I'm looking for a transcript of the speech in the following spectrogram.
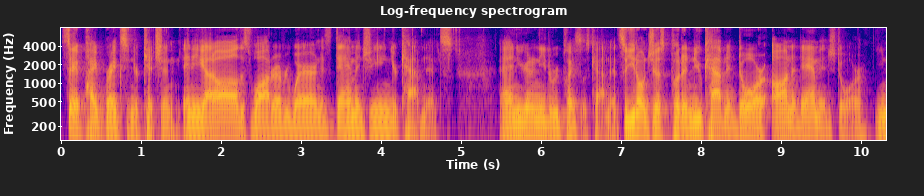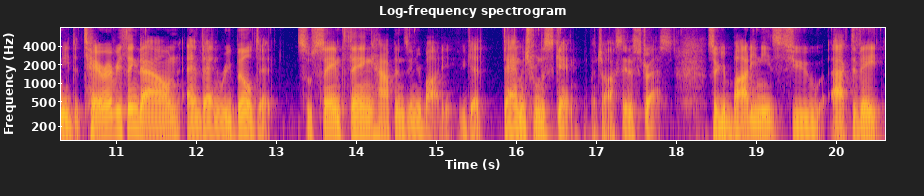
say a pipe breaks in your kitchen and you got all this water everywhere and it's damaging your cabinets and you're going to need to replace those cabinets. So you don't just put a new cabinet door on a damaged door. You need to tear everything down and then rebuild it. So same thing happens in your body. You get damage from the skin, of oxidative stress. So your body needs to activate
